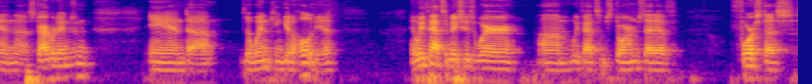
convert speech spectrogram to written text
and the starboard engine, and uh, the wind can get a hold of you. And we've had some issues where um, we've had some storms that have forced us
